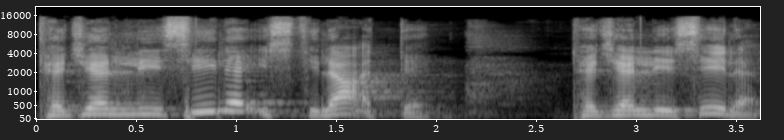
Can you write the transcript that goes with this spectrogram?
Tecellisiyle istila etti. Tecellisiyle.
